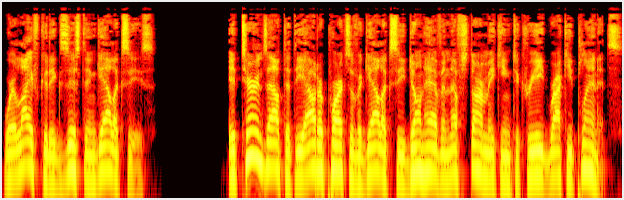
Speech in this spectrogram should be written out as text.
where life could exist in galaxies. It turns out that the outer parts of a galaxy don't have enough star making to create rocky planets.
